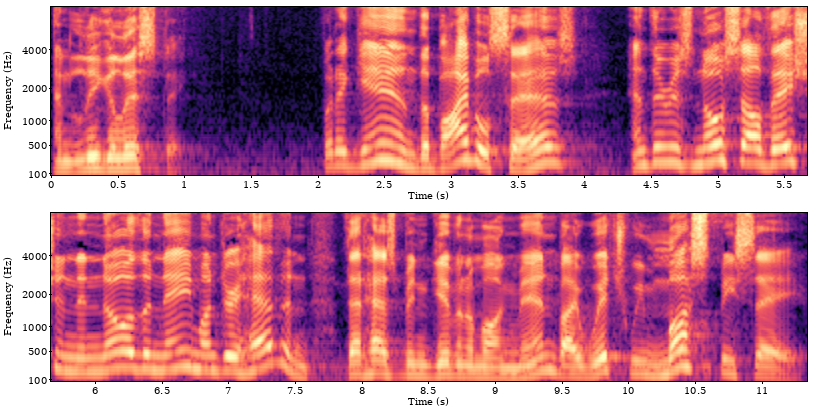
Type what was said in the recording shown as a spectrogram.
and legalistic. But again, the Bible says, and there is no salvation in no other name under heaven that has been given among men by which we must be saved.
